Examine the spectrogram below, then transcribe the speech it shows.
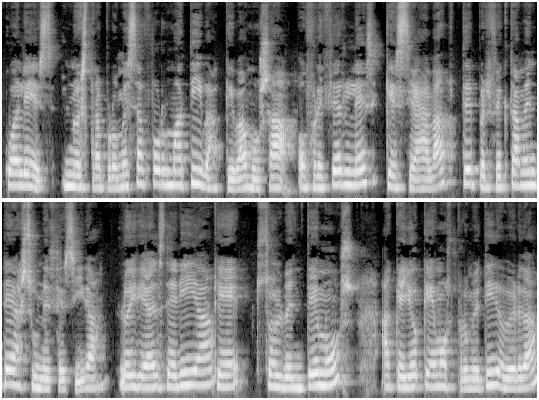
cuál es nuestra promesa formativa que vamos a ofrecerles que se adapte perfectamente a su necesidad. Lo ideal sería que solventemos aquello que hemos prometido, ¿verdad?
